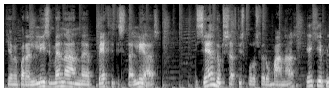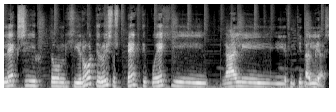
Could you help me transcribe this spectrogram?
και με παραλληλίζει με έναν ε, παίκτη της Ιταλίας της ένδοξης αυτής ποδοσφαιρομάνας και έχει επιλέξει τον χειρότερο ίσως παίκτη που έχει βγάλει η Εθνική Ιταλίας.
